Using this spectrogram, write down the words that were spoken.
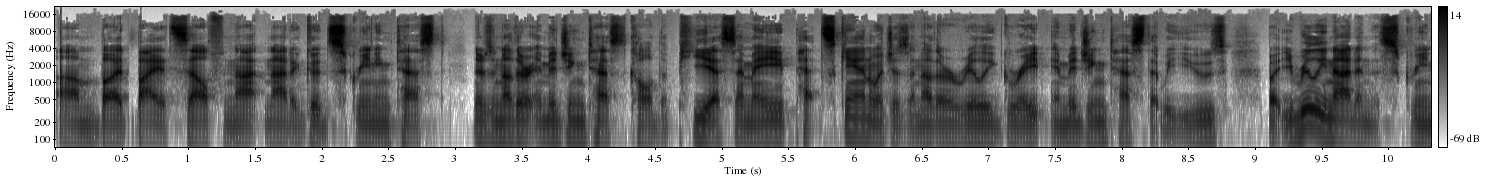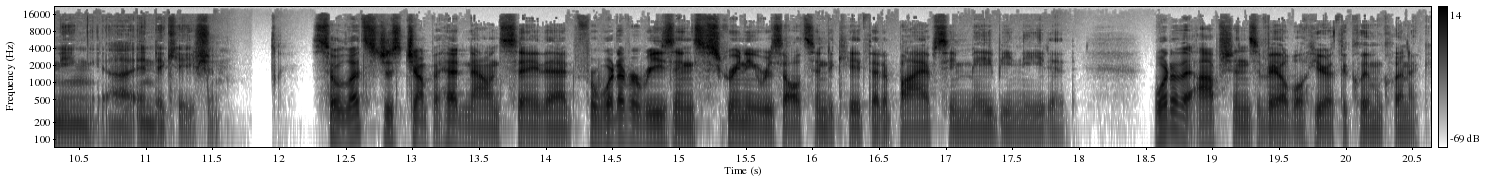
Um, but by itself, not not a good screening test. There's another imaging test called the PSMA PET scan, which is another really great imaging test that we use, but you're really not in the screening uh, indication. So let's just jump ahead now and say that for whatever reason, screening results indicate that a biopsy may be needed. What are the options available here at the Cleveland Clinic?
